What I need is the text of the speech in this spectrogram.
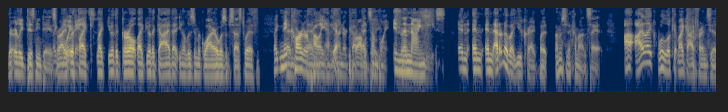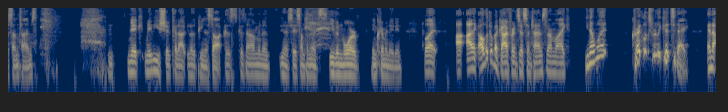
the early Disney days, Like right? With like bands. like you know the girl like you know the guy that you know Lizzie McGuire was obsessed with, Like Nick And- Carter and- probably had an yeah, undercut at some point in Sure. the 90s. and and and I don't know about you, Craig, but I'm just gonna come out and say it. I, I like will look at my guy friends here sometimes. Nick, maybe you should cut out you know the penis talk because because now I'm gonna you know say something that's even more incriminating. But I, I I'll look at my guy friends here sometimes and I'm like, you know what, Craig looks really good today, and I,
